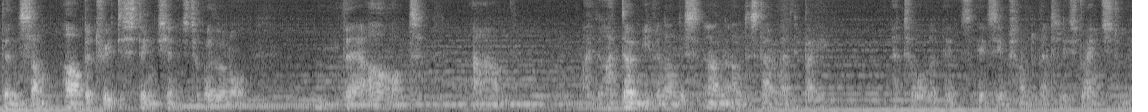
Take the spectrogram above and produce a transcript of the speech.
than some arbitrary distinction as to whether or not they're art. Um, I, I, don't even understand, understand that debate at all. It seems fundamentally strange to me.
